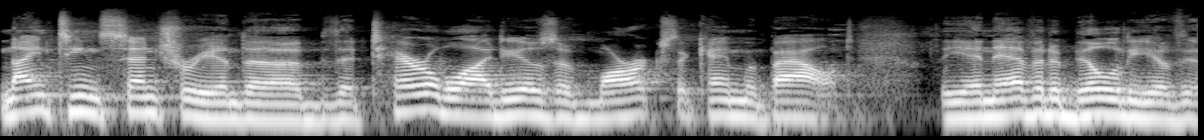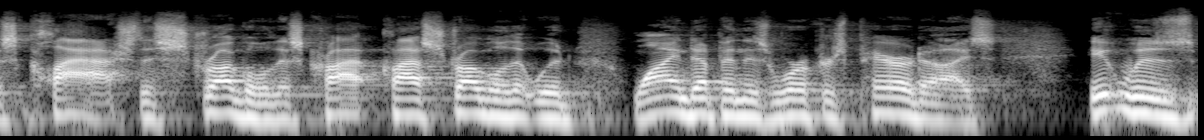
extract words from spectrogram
19th century and the, the terrible ideas of Marx that came about, the inevitability of this clash, this struggle, this class struggle that would wind up in this workers' paradise. It was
